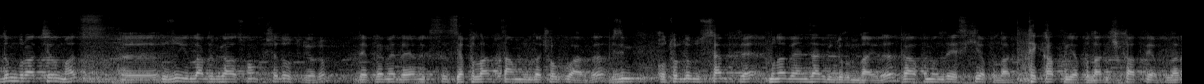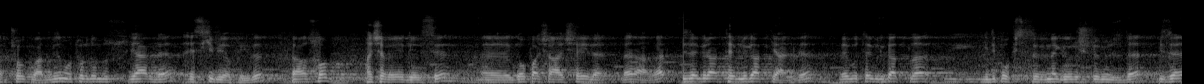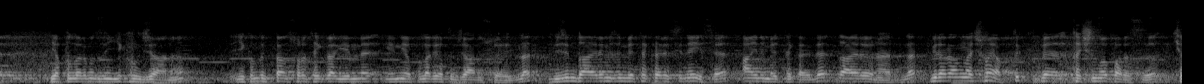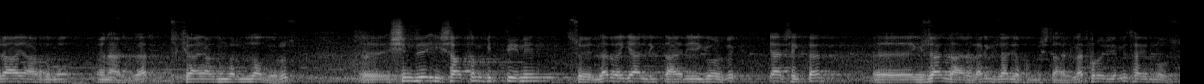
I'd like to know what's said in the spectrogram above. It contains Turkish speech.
Adım Murat Yılmaz. Ee, uzun yıllardır Gaziosmanpaşa'da oturuyorum. Depreme dayanıksız yapılar İstanbul'da çok vardı. Bizim oturduğumuz semt de buna benzer bir durumdaydı. Etrafımızda eski yapılar, tek katlı yapılar, iki katlı yapılar çok vardı. Bizim oturduğumuz yerde eski bir yapıydı. Gaziosmanpaşa Belediyesi, e, GOPAŞ AŞ ile beraber bize birer tebligat geldi. Ve bu tebligatla gidip ofislerine görüştüğümüzde bize yapılarımızın yıkılacağını, Yıkıldıktan sonra tekrar yeni, yeni yapılar yapılacağını söylediler. Bizim dairemizin metrekaresi neyse aynı metrekarede daire önerdiler. Birer anlaşma yaptık ve taşınma parası, kira yardımı önerdiler. Kira yardımlarımızı alıyoruz. Ee, Şimdi inşaatın bittiğini söylediler ve geldik daireyi gördük. Gerçekten e, güzel daireler, güzel yapılmış daireler. Projemiz hayırlı olsun.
